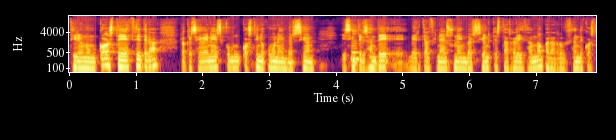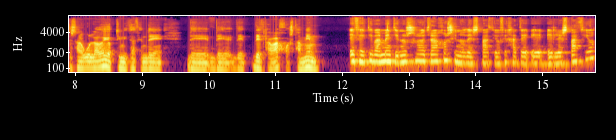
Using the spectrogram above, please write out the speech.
tienen un coste, etcétera, lo que se ven es como un coste y no como una inversión. Y es interesante eh, ver que al final es una inversión que estás realizando para reducción de costes a algún lado y optimización de, de trabajos también. Efectivamente, y no solo de trabajo, sino de espacio. Fíjate, e, el espacio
